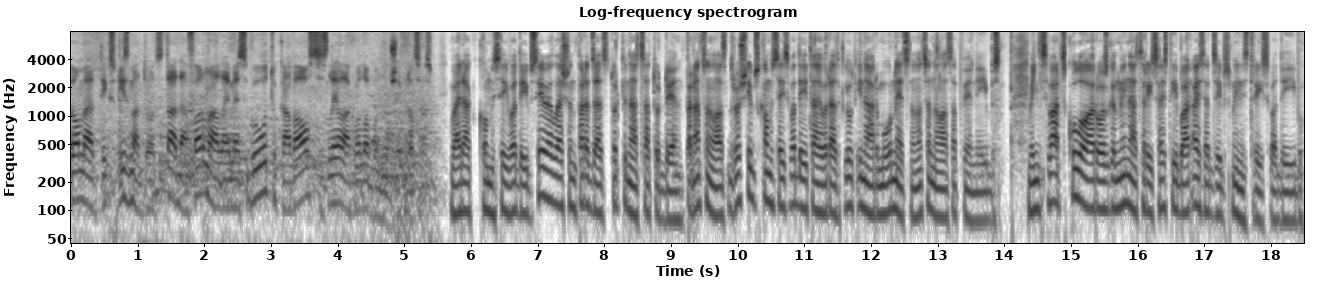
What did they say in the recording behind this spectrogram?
tomēr tiks izmantotas tādā formā, lai mēs gūtu kā valsts lielāko labumu no šī procesa. Vairāku komisiju vadības ievēlēšanu paredzēts turpināt ceturtdien. Par Nacionālās drošības komisijas vadītāju varētu kļūt Ināra Mūrniece no Nacionālās apvienības. Viņas vārds kuloāros gan minēts arī saistībā ar aizsardzības ministrijas vadību.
